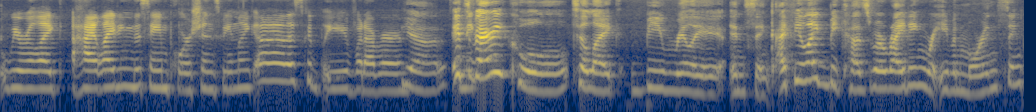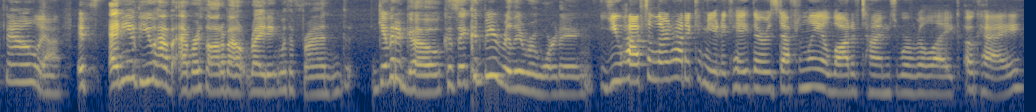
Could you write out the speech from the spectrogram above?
we were like highlighting the same portions, being like, oh, this could leave, whatever. Yeah. It's Makes- very cool to like be really in sync. I feel like because we're writing, we're even more in sync now. Yeah. And if any of you have ever thought about writing with a friend, give it a go because it could be really rewarding. you have to learn how to communicate. There was definitely a lot of times where we're like, okay,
